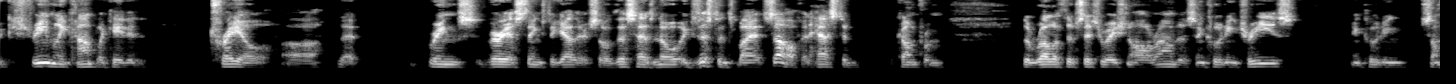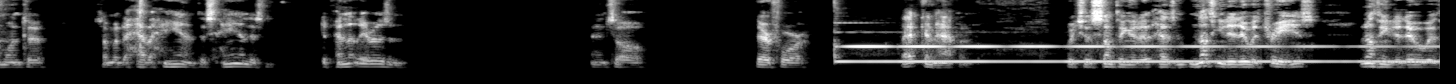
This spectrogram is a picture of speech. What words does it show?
extremely complicated trail uh, that brings various things together. So this has no existence by itself. It has to come from the relative situation all around us, including trees, including someone to someone to have a hand. This hand is dependently arisen. And so therefore that can happen, which is something that has nothing to do with trees, nothing to do with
